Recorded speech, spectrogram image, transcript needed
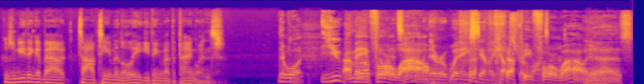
Because when you think about top team in the league, you think about the Penguins. They were, you grew I mean, up for a during while they were winning Stanley Cups for I a mean, long for a while, Yeah. yeah, it's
